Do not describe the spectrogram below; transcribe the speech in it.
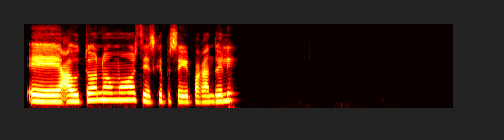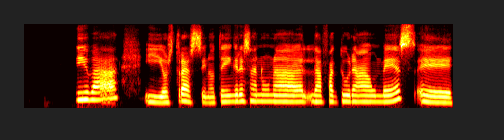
eh, autónomos, tienes que seguir pagando el y ostras, si no te ingresan una, la factura un mes, eh,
